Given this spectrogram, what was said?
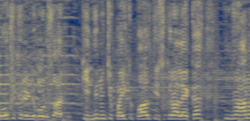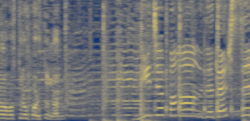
రోజుకి రెండు మూడు సార్లు కింది నుంచి పైకి పాలు తీసుకురాలేక నానా అవస్థలో పడుతున్నాను. దర్శన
